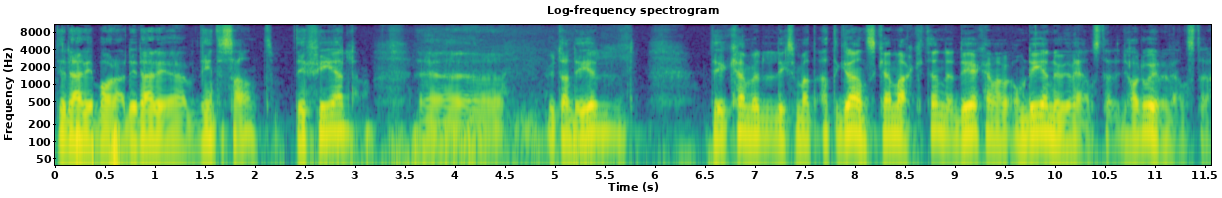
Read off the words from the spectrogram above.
Det där är bara, det där är, det är inte sant. Det är fel. Eh, utan det är, det kan väl liksom att, att granska makten, det kan man, om det nu är vänster, ja då är det vänster.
